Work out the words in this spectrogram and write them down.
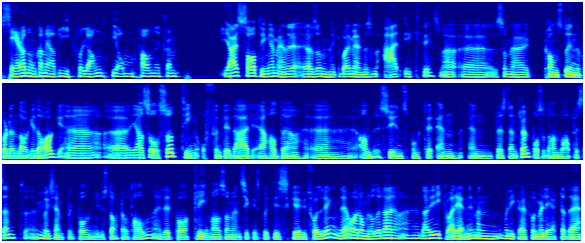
ser du at noen kan mene at du gikk for langt i å omfavne Trump jeg sa ting jeg mener, eh, som ikke bare mener, men som er riktig. Som jeg, uh, som jeg kan stå inne for den dag i dag. Uh, uh, jeg så også ting offentlig der jeg hadde andre synspunkter enn en president Trump, også da han var president. Mm. F.eks. på New Start-avtalen eller på klima som en sikkerhetspolitisk utfordring. Det var områder der, der vi ikke var enige, men hvor like formulerte det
